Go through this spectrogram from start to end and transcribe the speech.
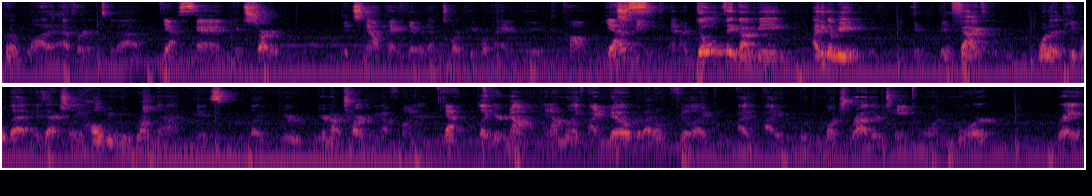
put a lot of effort into that, Yes. and it started. It's now paying dividends where people are paying me to come Yes. speak, and I don't think I'm being. I think I'm being. In, in fact, one of the people that is actually helping me run that is like you're you're not charging enough money. Yeah. Like you're not, and I'm like I know, but I don't feel like I I would much rather take on more, right,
